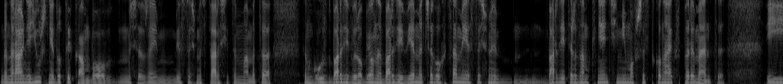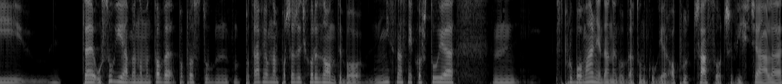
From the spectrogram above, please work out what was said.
Generalnie już nie dotykam, bo myślę, że im jesteśmy starsi, tym mamy te, ten gust bardziej wyrobiony, bardziej wiemy czego chcemy, jesteśmy bardziej też zamknięci mimo wszystko na eksperymenty. I te usługi abonamentowe po prostu potrafią nam poszerzyć horyzonty, bo nic nas nie kosztuje mm, spróbowanie danego gatunku gier, oprócz czasu oczywiście, ale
